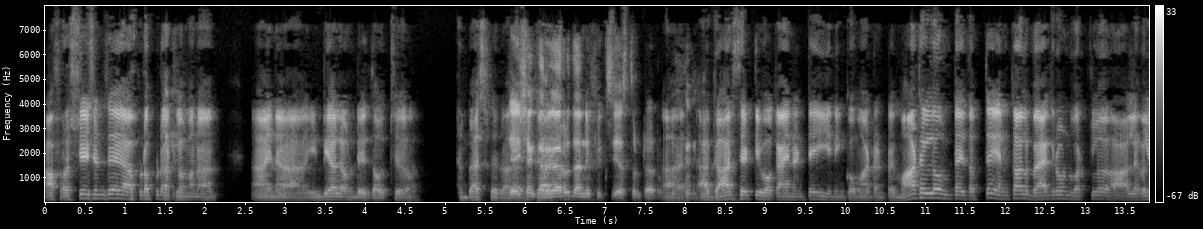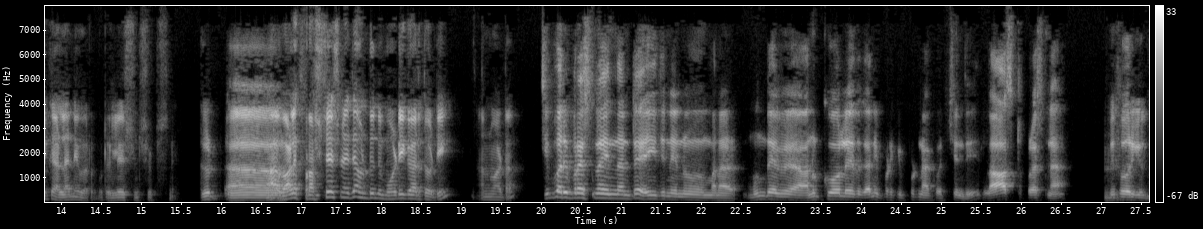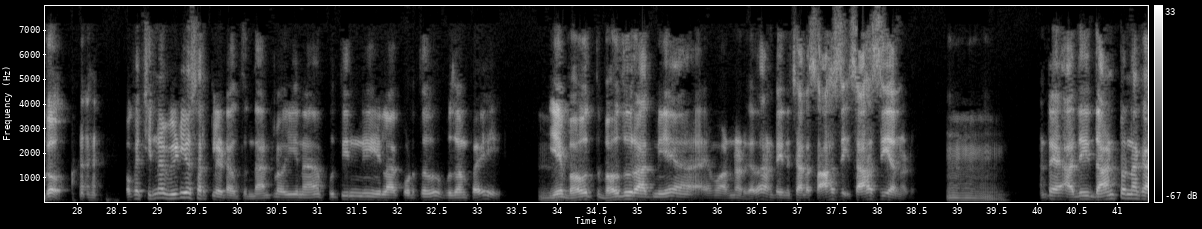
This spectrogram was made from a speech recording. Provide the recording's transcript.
ఆ ఫ్రస్ట్రేషన్సే అప్పుడప్పుడు అట్లా మన ఆయన ఇండియాలో ఉండే దౌత్య అంబాసిడర్ జయశంకర్ గారు దాన్ని ఫిక్స్ చేస్తుంటారు. ఆ! గార్సెట్టి ఒకాయనంటే ఈయన ఇంకో మాట అంటారు. మాటల్లో ఉంటాయి తప్పితే ఎనకాల బ్యాక్‌గ్రౌండ్ వర్క్‌లో ఆ లెవెల్‌కి వెళ్ళనివ్వరు రిలేషన్‌షిప్స్‌ని. గుడ్. ఆ! ఆహ్, వాళ్ళకి ఫ్రస్ట్రేషన్ అయితే ఉంటుంది మోడీ గారితోటి అన్నమాట. చివరి ప్రశ్న ఏందంటే ఇది నేను మన ముందే అనుకోలేదు గానీ ఇప్పటికిప్పుడు నాకొచ్చింది. లాస్ట్ ప్రశ్న. Before you go. ఒక చిన్న వీడియో సర్క్యులేట్ అవుతుంది. దాంట్లో ఈయన పుతిన్‌ని ఇలా కొడుతూ భుజంపై ఏ హ్మ్. బహుత్ బహదూర్ ఆద్మీయే ఏమో అన్నాడు గదా! అంటే ఈయన చాలా సాహసి, సాహసి అన్నాడు. అంటే అది దాంట్లో నాకు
